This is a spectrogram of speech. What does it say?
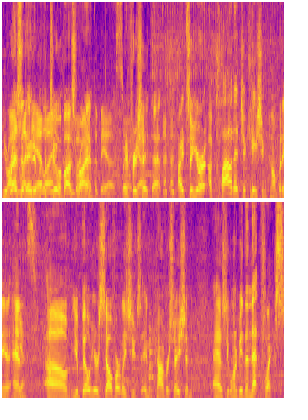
you Ryan resonated like with the two of us, Ryan. Like the beer, we appreciate yeah. that. All right, so you're a cloud education company and Yes. um, you bill yourself, or at least you, in conversation, as you want to be the Netflix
